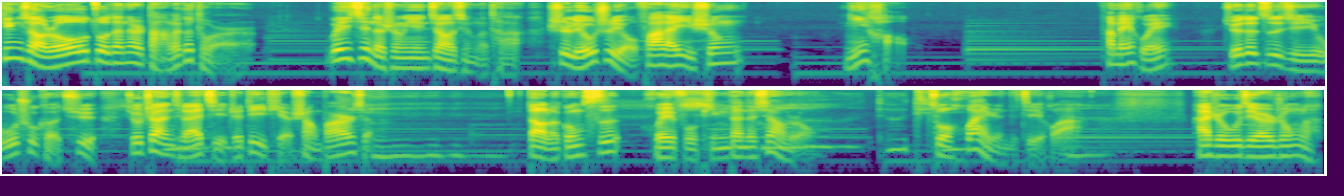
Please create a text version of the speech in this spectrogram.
丁小柔坐在那儿打了个盹儿，微信的声音叫醒了她，是刘志友发来一声“你好”。她没回，觉得自己无处可去，就站起来挤着地铁上班去了。到了公司，恢复平淡的笑容。做坏人的计划，还是无疾而终了。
